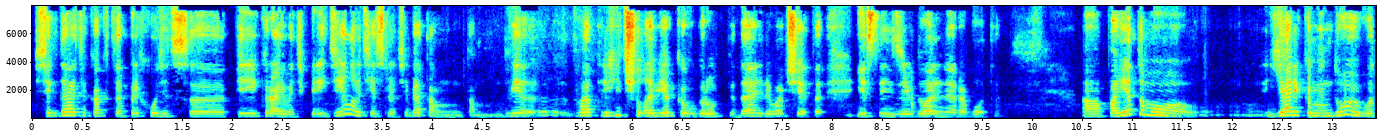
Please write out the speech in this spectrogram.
Всегда это как-то приходится перекраивать, переделывать, если у тебя там, там два-три человека в группе, да, или вообще это, если индивидуальная работа. А, поэтому я рекомендую вот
